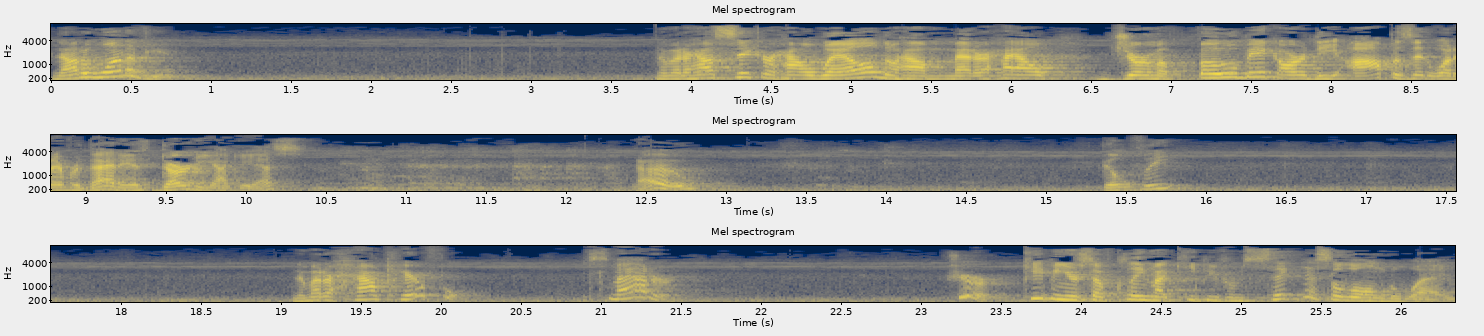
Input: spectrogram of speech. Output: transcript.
Not a one of you. No matter how sick or how well, no matter how germophobic or the opposite, whatever that is, dirty, I guess. No. Filthy. No matter how careful. The matter? Sure, keeping yourself clean might keep you from sickness along the way,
